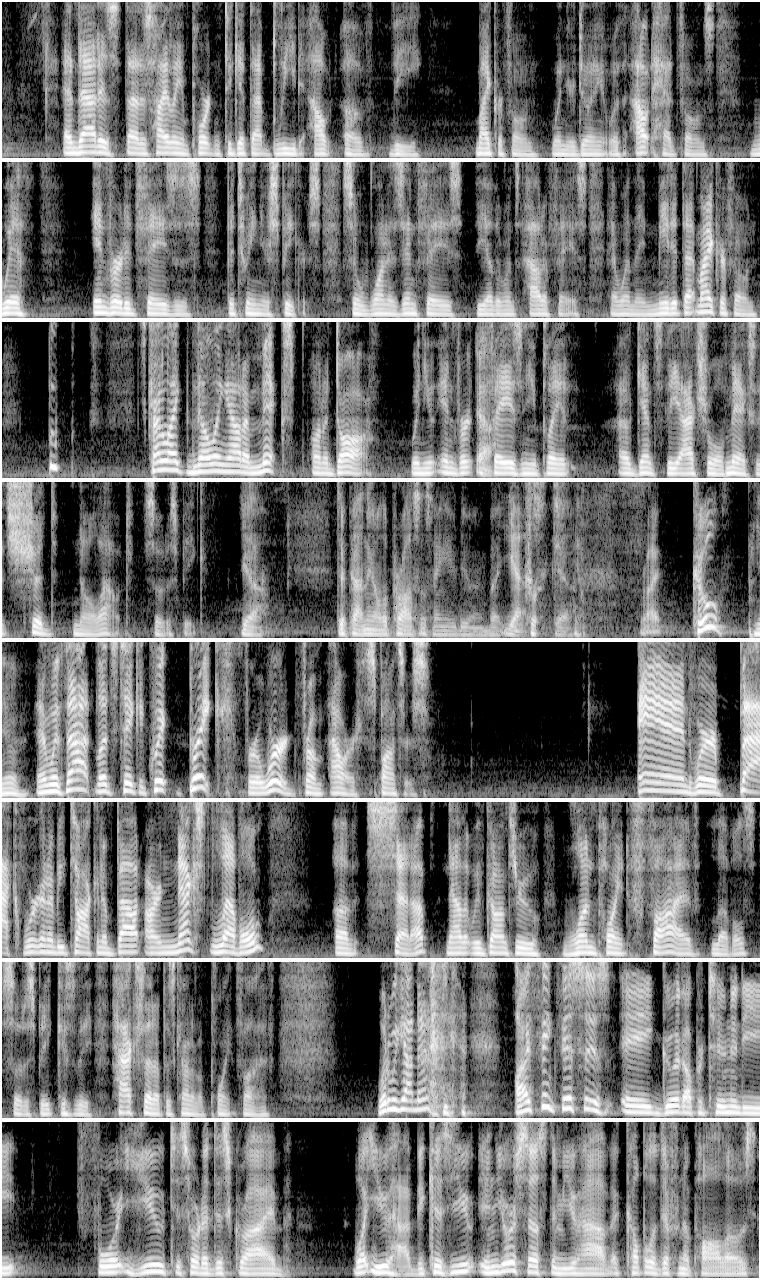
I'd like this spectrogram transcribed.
and that is that is highly important to get that bleed out of the microphone when you're doing it without headphones with inverted phases between your speakers. So one is in phase, the other one's out of phase. And when they meet at that microphone, boop. It's kind of like nulling out a mix on a DAW. When you invert the phase and you play it against the actual mix, it should null out, so to speak. Yeah. Depending on the processing you're doing. But yes. Correct. Yeah. Yeah. Right. Cool. Yeah. And with that, let's take a quick break for a word from our sponsors. And we're back. We're going to be talking about our next level of setup now that we've gone through 1.5 levels, so to speak, because the hack setup is kind of a 0.5. What do we got next? I think this is a good opportunity for you to sort of describe what you have because you in your system you have a couple of different Apollos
